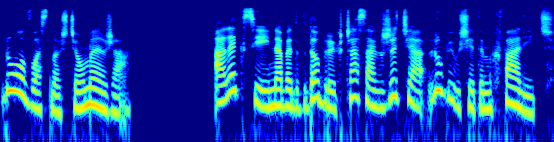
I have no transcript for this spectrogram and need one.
było własnością męża. Aleksiej nawet w dobrych czasach życia lubił się tym chwalić.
